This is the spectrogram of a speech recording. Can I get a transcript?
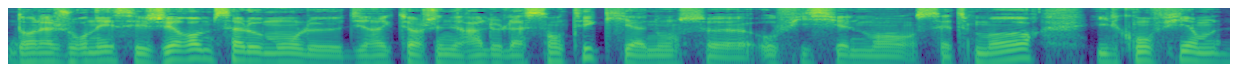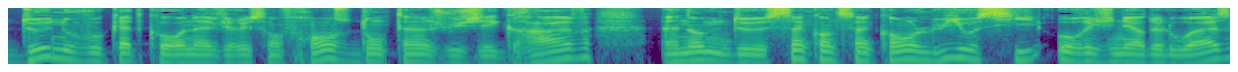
Dans la journée, c'est Jérôme Salomon, le directeur général de la santé, qui annonce euh, officiellement cette mort. Il confirme deux nouveaux cas de coronavirus en France, dont un jugé grave. Un homme de 55 ans, lui aussi originaire de l'Oise.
